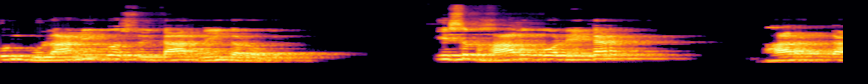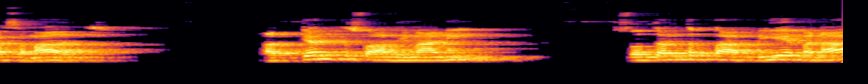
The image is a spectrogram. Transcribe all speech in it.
तुम गुलामी को स्वीकार नहीं करोगे। इस भाव को लेकर भारत का समाज अत्यंत स्वाभिमानी, स्वतंत्रता प्रिय बना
